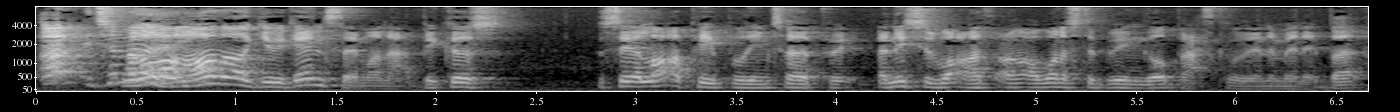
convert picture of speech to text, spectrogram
Uh, to Well, me, I- I'll argue against them on that because, see, a lot of people interpret, and this is what I, I want us to bring up Baskerville in a minute, but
